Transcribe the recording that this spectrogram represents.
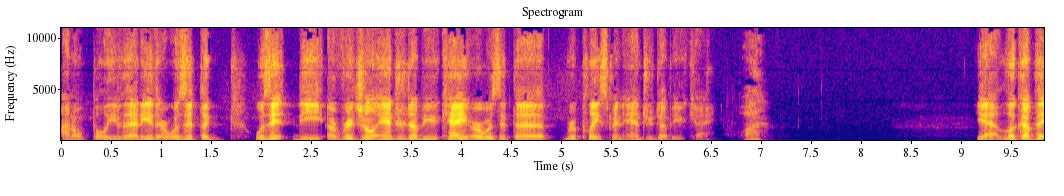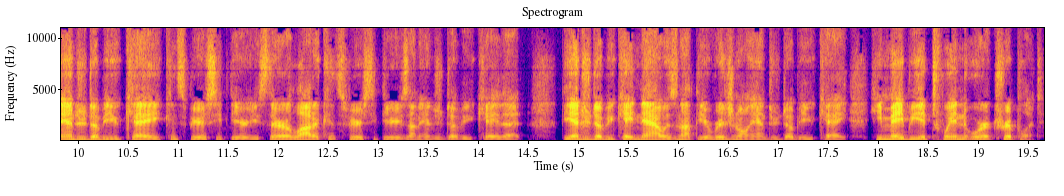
I don't believe that either. Was it the was it the original Andrew WK or was it the replacement Andrew WK? What? Yeah, look up the Andrew WK conspiracy theories. There are a lot of conspiracy theories on Andrew WK that the Andrew WK now is not the original Andrew WK. He may be a twin or a triplet.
